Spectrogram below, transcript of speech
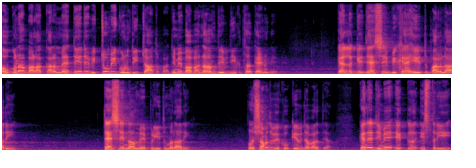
ਔਗਣਾ ਵਾਲਾ ਕਰਮ ਹੈ ਤੇ ਇਹਦੇ ਵਿੱਚੋਂ ਵੀ ਗੁਣ ਦੀ ਝਾਤ ਪਾ। ਜਿਵੇਂ ਬਾਬਾ ਨਾਮਦੇਵ ਜੀ ਇੱਕ ਥਾਂ ਕਹਿਣਗੇ, ਕਹਿਣ ਲੱਗੇ, ਜੈਸੇ ਵਿਖੇ ਹੇਤ ਪਰ ਨਾਰੀ, ਤੈਸੇ ਨਾਮੇ ਪ੍ਰੀਤ ਮਰਾਰੀ। ਹੁਣ ਸ਼ਬਦ ਵੇਖੋ ਕਿਹੋ ਜਿਹਾ ਵਰਤਿਆ। ਕਹਿੰਦੇ ਜਿਵੇਂ ਇੱਕ ਇਸਤਰੀ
